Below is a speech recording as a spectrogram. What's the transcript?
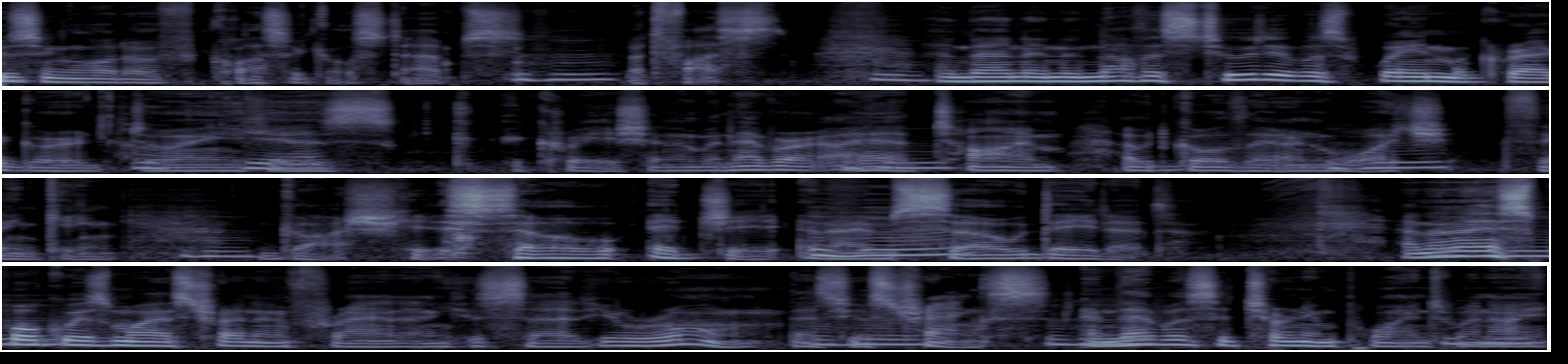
using a lot of classical steps, Mm-hmm. but fast. And then in another studio was Wayne McGregor doing Oh, yeah. Mm-hmm. his c- creation. And whenever I had time, I would go there and watch, thinking, gosh, he's so edgy and I'm Mm-hmm. so dated. And then I spoke Mm. with my Australian friend, and he said, "You're wrong. That's your Mm-hmm. strengths." And that was a turning point when I,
